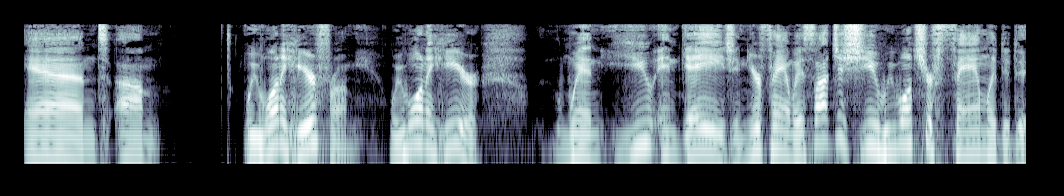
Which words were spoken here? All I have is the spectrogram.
and um, we want to hear from you. We want to hear when you engage in your family. It's not just you, we want your family to do.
